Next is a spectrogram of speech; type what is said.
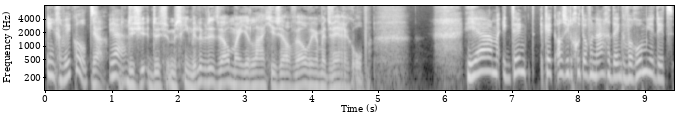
ingewikkeld. Ja, ja. Dus, je, dus misschien willen we dit wel, maar je laat jezelf wel weer met werk op. Ja, maar ik denk, kijk, als je er goed over na gaat denken waarom je dit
